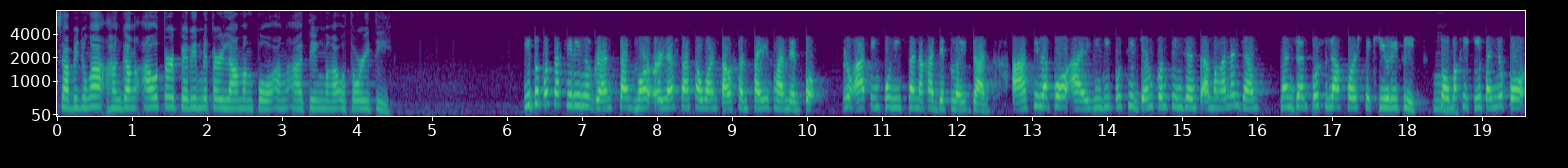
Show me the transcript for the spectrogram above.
sabi nyo nga, hanggang outer perimeter lamang po ang ating mga authority? Dito po sa Quirino Grandstand, more or less nasa 1,500 po yung ating pulis na nakadeploy dyan. Ah, sila po ay hindi po si GEM contingents ang mga nandyan, nandyan po sila for security. So makikita nyo po,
